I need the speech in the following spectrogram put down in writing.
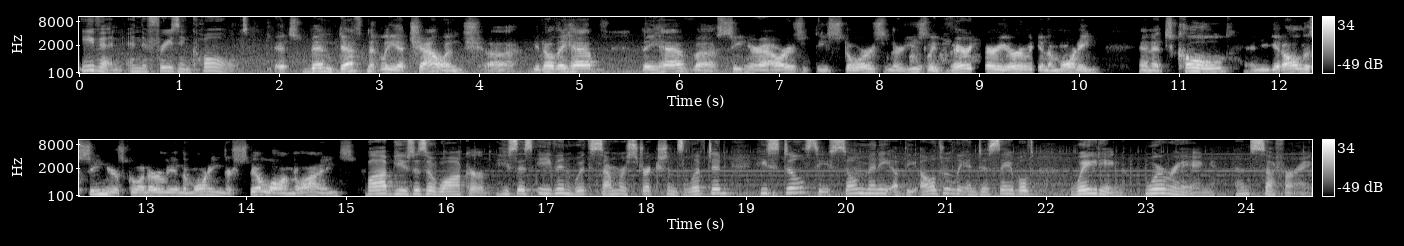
even in the freezing cold. It's been definitely a challenge. Uh, you know, they have they have uh, senior hours at these stores, and they're usually very very early in the morning and it's cold and you get all the seniors going early in the morning there's still long lines bob uses a walker he says even with some restrictions lifted he still sees so many of the elderly and disabled waiting worrying and suffering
